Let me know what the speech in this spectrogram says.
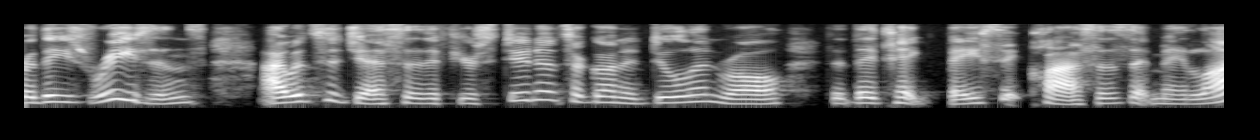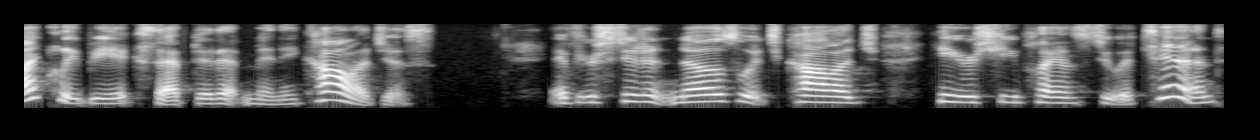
For these reasons, I would suggest that if your students are going to dual enroll, that they take basic classes that may likely be accepted at many colleges. If your student knows which college he or she plans to attend,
